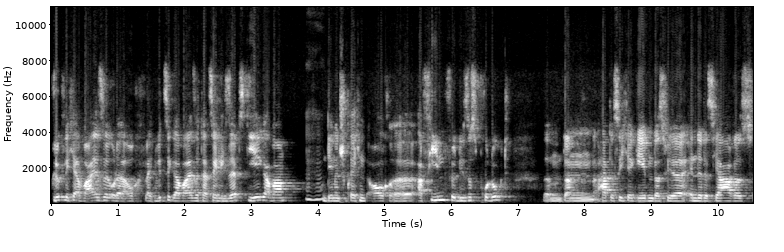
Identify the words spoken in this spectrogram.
glücklicherweise oder auch vielleicht witzigerweise tatsächlich selbst Jäger war mhm. und dementsprechend auch äh, affin für dieses Produkt. Ähm, dann hat es sich ergeben, dass wir Ende des Jahres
